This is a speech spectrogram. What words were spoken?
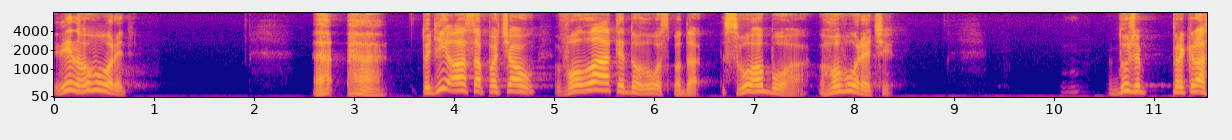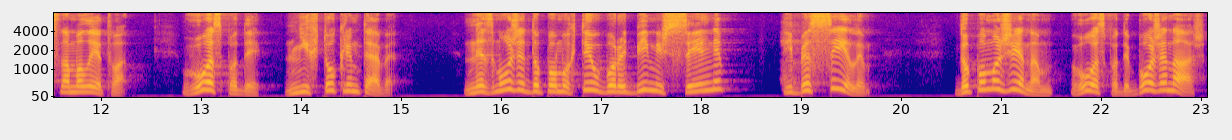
Він говорить: Тоді Аса почав волати до Господа, свого Бога, говорячи. Дуже прекрасна молитва. Господи, ніхто крім Тебе, не зможе допомогти в боротьбі між сильним і безсилим. Допоможи нам, Господи, Боже наш,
